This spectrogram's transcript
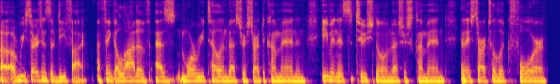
uh, a resurgence of DeFi. I think a lot of as more retail investors start to come in and even institutional investors come in and they start to look for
